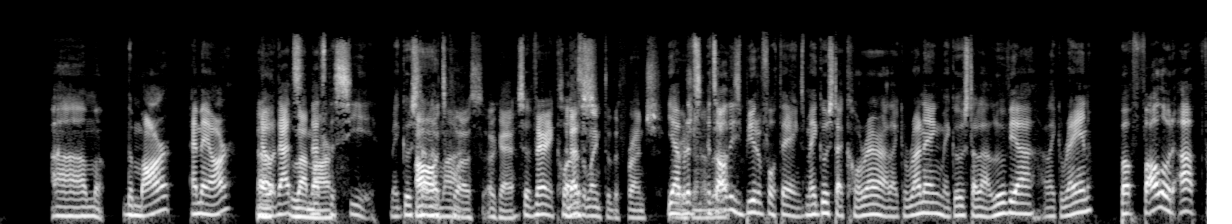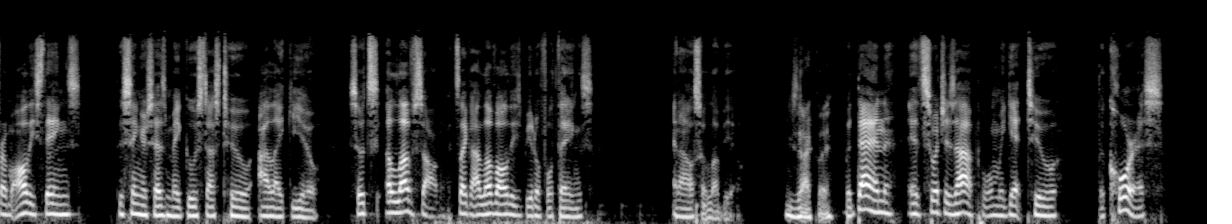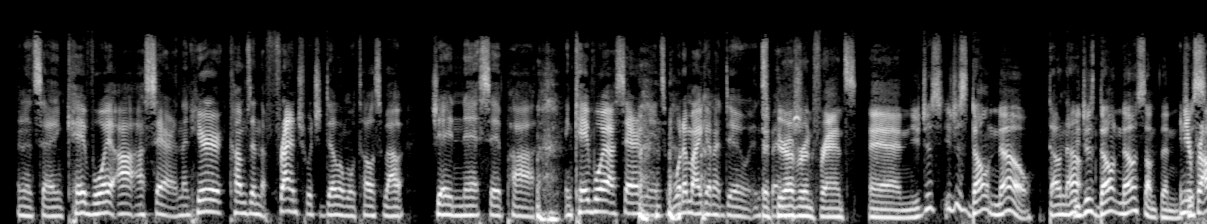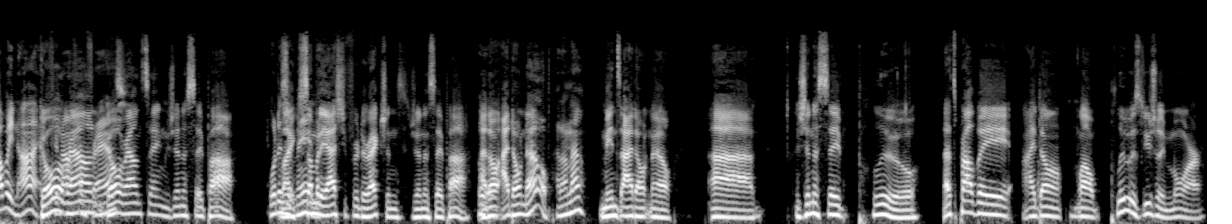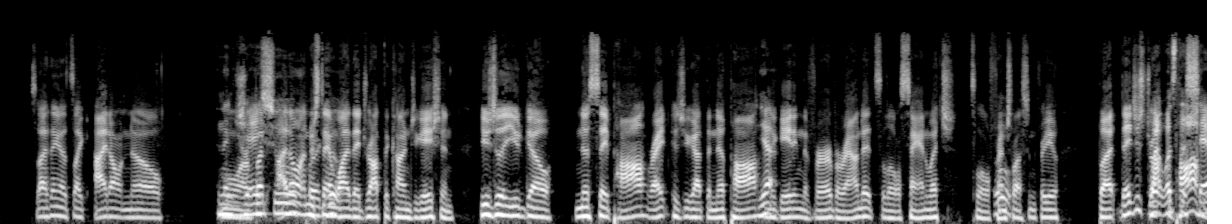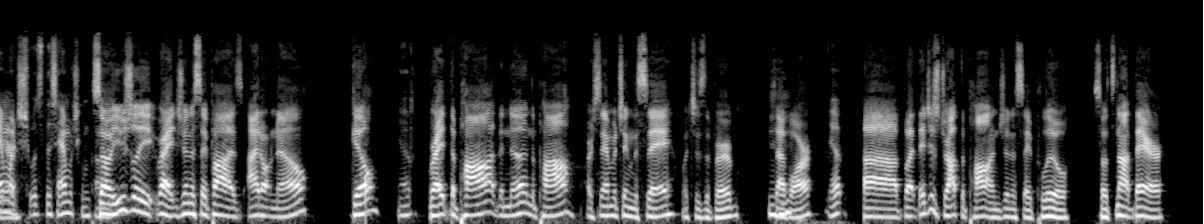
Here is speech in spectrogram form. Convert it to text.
Um, the Mar, M A R? No, Uh, that's that's the C. Me gusta Oh, it's close. Okay. So very close. It has a link to the French. Yeah, but it's it's that. all these beautiful things. Me gusta correr, I like running. Me gusta la lluvia, I like rain. But followed up from all these things, the singer says, Me gustas tu, I like you. So it's a love song. It's like I love all these beautiful things, and I also love you. Exactly. But then it switches up when we get to the chorus, and it's saying "Que voy a hacer," and then here comes in the French, which Dylan will tell us about. Je ne sais pas, and "Que voy a hacer" means "What am I gonna do?" in If Spanish. you're ever in France and you just you just don't know, don't know, you just don't know something, and you're probably not. Go you're not around France. go around saying "Je ne sais pas." What does like it mean? somebody asks you for directions, "Je ne sais pas." I don't I don't know. I don't know. means I don't know. Uh, je ne sais plus. That's probably I don't. Well, plus is usually more, so I think that's like I don't know And then more. But I don't understand why they drop the conjugation. Usually you'd go ne sais pas, right? Because you got the ne pas Yeah. negating the verb around it. It's a little sandwich. It's a little French Ooh. lesson for you. But they just Wait, what's the the, pas here. sandwich? What's the sandwich component? So usually, right? Je ne sais pas is I don't know. Gil, Yep. right? The pa, the ne, and the pa are sandwiching the say, which is the verb Mm-hmm. savoir. Yep. Uh, but they just dropped the pa on je ne sais plus, so it's not there.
